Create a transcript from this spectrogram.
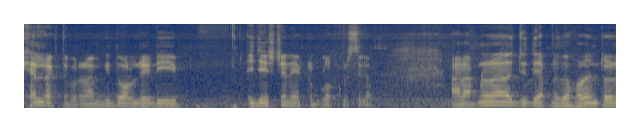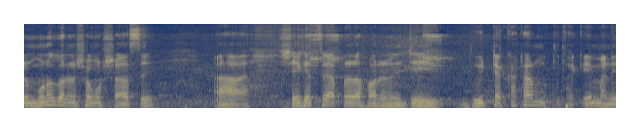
খেয়াল রাখতে পারেন। আমি কিন্তু অলরেডি এই জিনিসটা নিয়ে একটা ব্লগ করছিলাম। আর আপনারা যদি আপনাদের হরেন টরেন মনে করেন সমস্যা আছে সেক্ষেত্রে আপনারা হরেনের যে দুইটা কাঠার মতো থাকে মানে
